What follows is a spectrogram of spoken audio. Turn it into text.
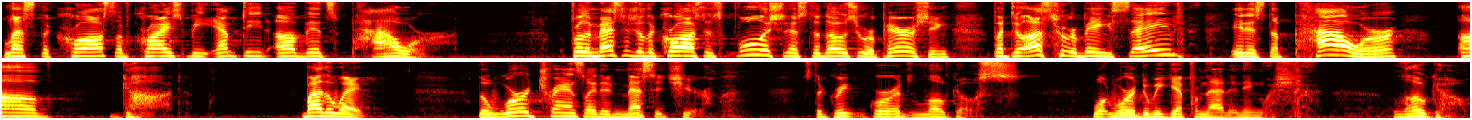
lest the cross of Christ be emptied of its power. For the message of the cross is foolishness to those who are perishing, but to us who are being saved, it is the power of God. By the way, the word translated message here it's the Greek word logos. What word do we get from that in English? Logo.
